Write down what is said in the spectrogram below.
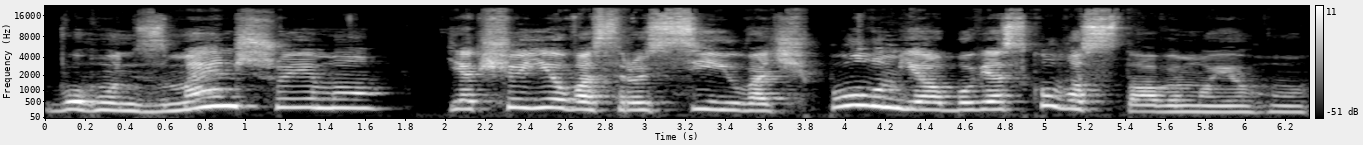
вогонь зменшуємо. Якщо є у вас розсіювач полум'я, обов'язково ставимо його.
